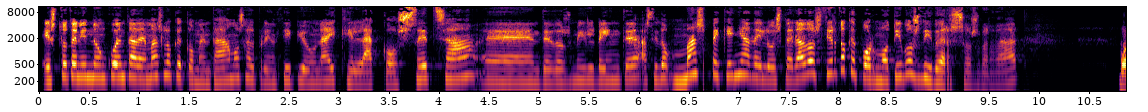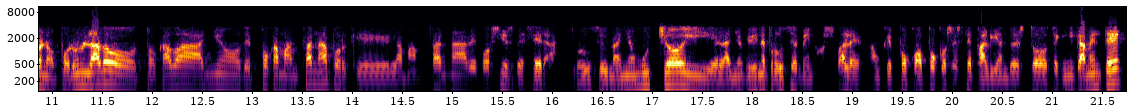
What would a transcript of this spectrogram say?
Esto teniendo en cuenta además lo que comentábamos al principio, Unai, que la cosecha eh, de 2020 ha sido más pequeña de lo esperado. Es cierto que por motivos diversos, ¿verdad? Bueno, por un lado tocaba año de poca manzana porque la manzana de por sí es becera, produce un año mucho y el año que viene produce menos, ¿vale? Aunque poco a poco se esté paliando esto técnicamente,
